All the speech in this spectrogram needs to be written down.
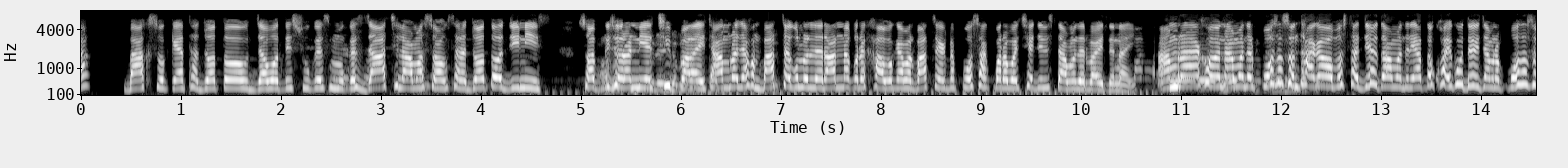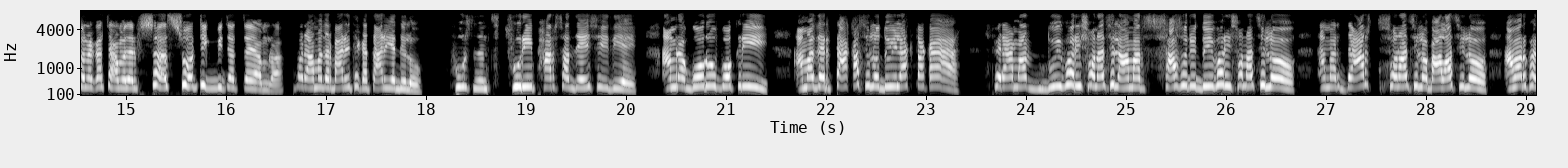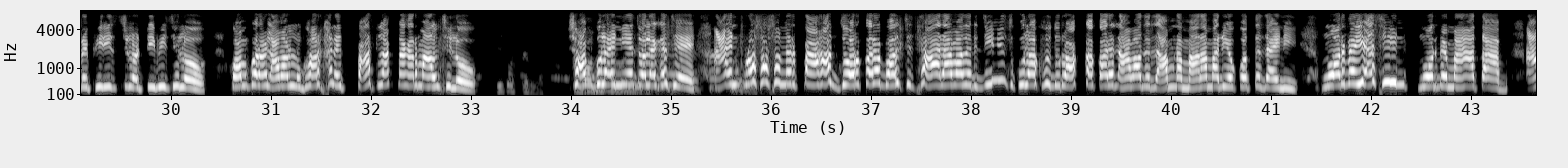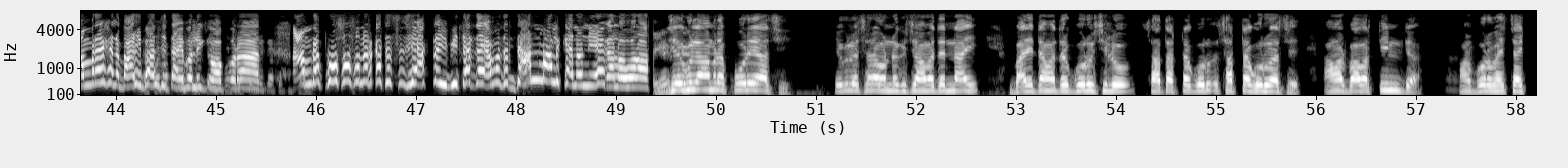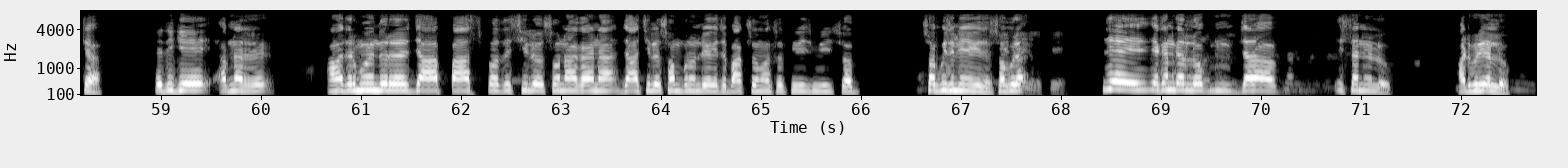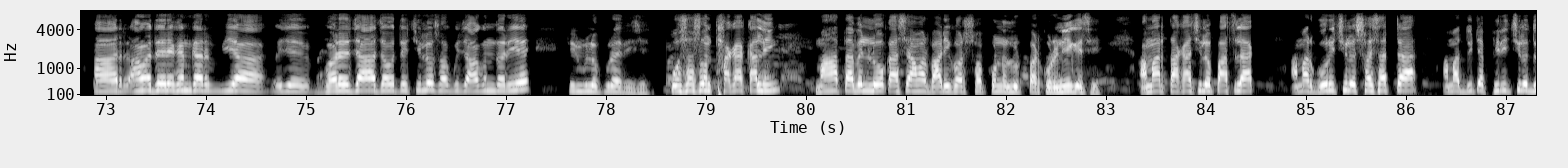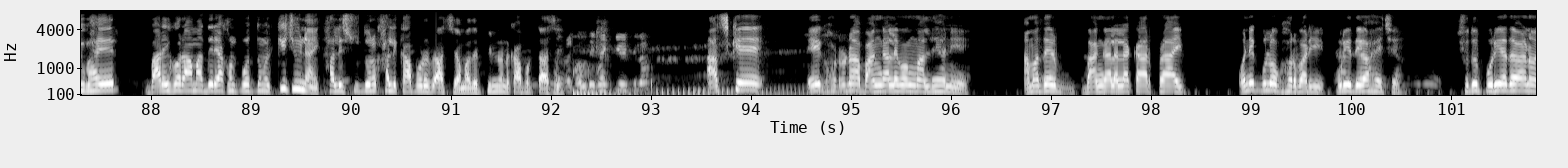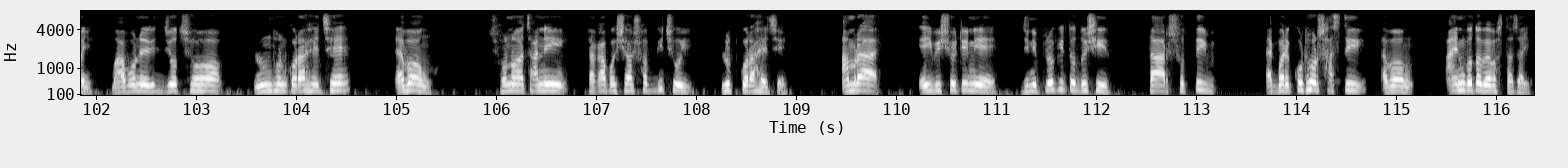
বাক্স ক্যাথা, যত যাবতীয় সুকেশ মুকেশ, যা ছিল আমার সংসারে, যত জিনিস, সবকিছু ওরা নিয়ে ছিপ পালাইছে। আমরা যখন বাচ্চাগুলো রান্না করে খাব আমার বাচ্চা একটা পোশাক পরাবো সেই জিনিসটা আমাদের বাড়িতে নাই। আমরা এখন আমাদের প্রশাসন থাকা অবস্থা যেহেতু আমাদের এত ক্ষয়ক্ষতি হয়েছে, আমরা প্রশাসনের কাছে আমাদের সঠিক বিচার চাই আমরা। আমাদের বাড়ি থেকে তাড়িয়ে দিল। ফুর- ছুরি ফারসা দিয়ে সেই দিয়ে। আমরা গরু বকরি আমাদের টাকা ছিল দুই লাখ টাকা। ফের আমার দুই ভরি সোনা ছিল আমার শাশুড়ি দুই ভরি সোনা ছিল আমার যার সোনা ছিল বালা ছিল আমার ঘরে ফ্রিজ ছিল টিভি ছিল। কম করে হলে আমার ঘরখানে পাঁচ লাখ টাকার মাল ছিল। সবগুলাই নিয়ে চলে গেছে। আইন প্রশাসনের পাহাড় জোর করে বলছি স্যার আমাদের আমাদের আমরা মারামারিও করতে যাইনি। মরবে ইয়াসিন, মরবে মাহাতাব। আমরা এখানে বাড়ি বাঁধছি, তাই বলে কি অপরাধ? আমরা প্রশাসনের কাছে একটাই বিচার চাই আমাদের জানমাল কেন নিয়ে গেল ওরা? যেগুলো আমরা পড়ে আছি, এগুলো ছাড়া অন্য কিছু আমাদের নাই। বাড়িতে আমাদের গরু ছিল, সাত আটটা গরু, সাতটা গরু আছে। আমার বাবার তিনটা, আমার বড় ভাই চারটা। এদিকে আপনার, আমাদের মহেন্দ্রের যা পাস পথে ছিল, সোনা, গয়না, যা ছিল, সম্পূর্ণ নিয়ে গেছে, বাক্স, মাক্স, ফ্রিজ মিজ সব, সবকিছু নিয়ে গেছে, সবগুলো যে এখানকার লোক যারা স্থানীয় লোক আটগুড়িয়ার লোক। আর আমাদের এখানকার ইয়া ওই যে ঘরে যা যাবতীয় ছিল সবকিছু আগুন ধরিয়ে টিনগুলো পুরাই দিয়েছে। প্রশাসন থাকাকালীন মাহাতাবের লোক আসে আমার বাড়িঘর সম্পূর্ণ লুটপাট করে নিয়ে গেছে। আমার টাকা ছিল পাঁচ লাখ আমার গরু ছিল ছয় সাতটা আমার দুইটা ফ্রিজ ছিল দু ভাইয়ের। বাড়িঘর আমাদের এখন প্রথমে কিছুই নাই খালি শুধু খালি কাপড় আছে আমাদের পিন্ডনের কাপড়টা আছে। আজকে এই ঘটনা বাঙ্গাল এবং মালদেহা নিয়ে। আমাদের বাঙ্গাল এলাকার প্রায় অনেকগুলো ঘরবাড়ি পুড়িয়ে দেওয়া হয়েছে। শুধু পুড়িয়ে দেওয়া নয়, মা বোনের ইজ্জত সহ লুণ্ঠন করা হয়েছে এবং সোনা, চানি টাকা পয়সা সব কিছুই লুট করা হয়েছে। আমরা এই বিষয়টি নিয়ে যিনি প্রকৃত দোষী, তার সত্যি একবারে কঠোর শাস্তি এবং আইনগত ব্যবস্থা চাই।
